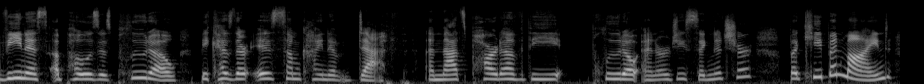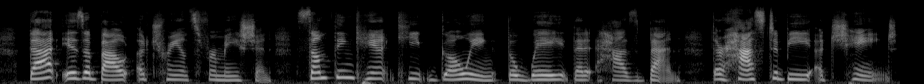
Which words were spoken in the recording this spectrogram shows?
Venus opposes Pluto because there is some kind of death. And that's part of the Pluto energy signature. But keep in mind that is about a transformation. Something can't keep going the way that it has been. There has to be a change.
